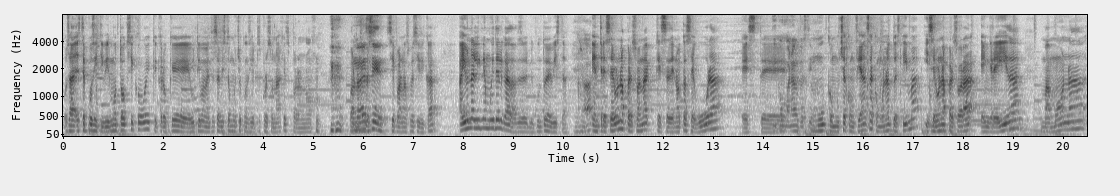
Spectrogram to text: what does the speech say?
O sea, este positivismo tóxico, güey, que creo que últimamente se ha visto mucho con ciertos personajes para no. Para No decir. Sí, para no especificar. Hay una línea muy delgada desde mi punto de vista. Ajá. Entre ser una persona que se denota segura, este. Y con buena autoestima. mu- con mucha confianza, con buena autoestima y ser una persona engreída, mamona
